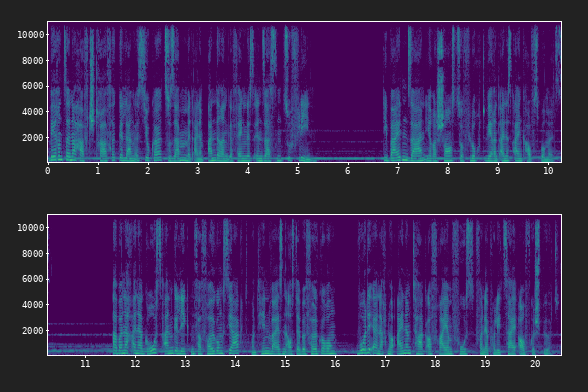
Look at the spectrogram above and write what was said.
Während seiner Haftstrafe gelang es Jukka, zusammen mit einem anderen Gefängnisinsassen zu fliehen. Die beiden sahen ihre Chance zur Flucht während eines Einkaufsbummels. Aber nach einer groß angelegten Verfolgungsjagd und Hinweisen aus der Bevölkerung wurde er nach nur einem Tag auf freiem Fuß von der Polizei aufgespürt.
